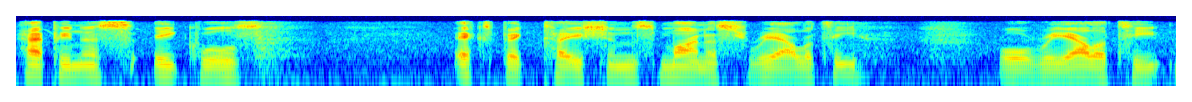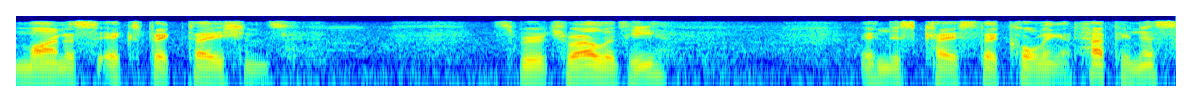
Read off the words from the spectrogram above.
happiness equals expectations minus reality or reality minus expectations. Spirituality, in this case they're calling it happiness,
